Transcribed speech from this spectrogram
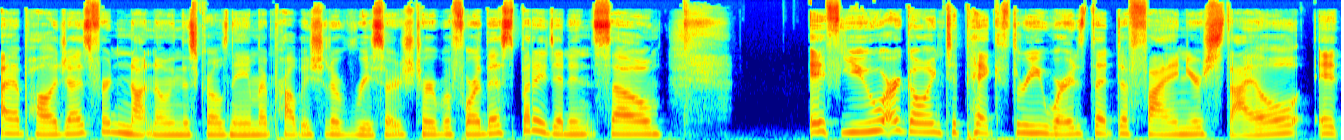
I apologize for not knowing this girl's name. I probably should have researched her before this, but I didn't. So if you are going to pick three words that define your style, it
